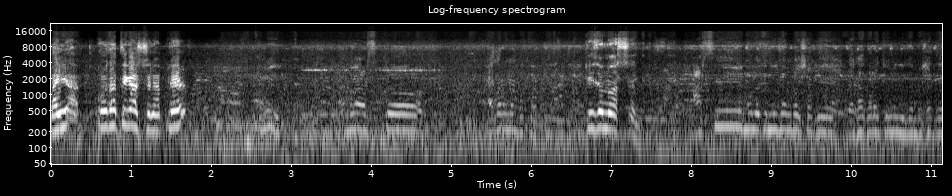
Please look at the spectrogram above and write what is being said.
ভাইয়া কোথা থেকে আসছেন আপনি? আমি আসছি কি জন্য আসছেন? আসছি মূলত নিজাম ভাইয়ের সাথে দেখা করার জন্য নিজাম ভাইয়ের সাথে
